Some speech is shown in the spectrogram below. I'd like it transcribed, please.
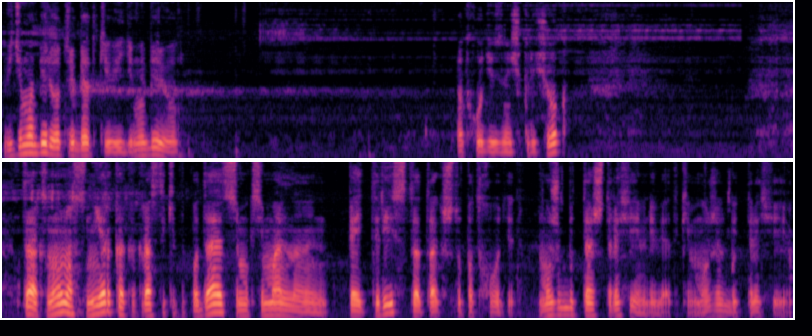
Видимо, берет, ребятки, видимо, берет. Подходит, значит, крючок. Так, ну у нас нерка как раз таки попадается максимально 5300, так что подходит. Может быть даже трофеем, ребятки, может быть трофеем.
